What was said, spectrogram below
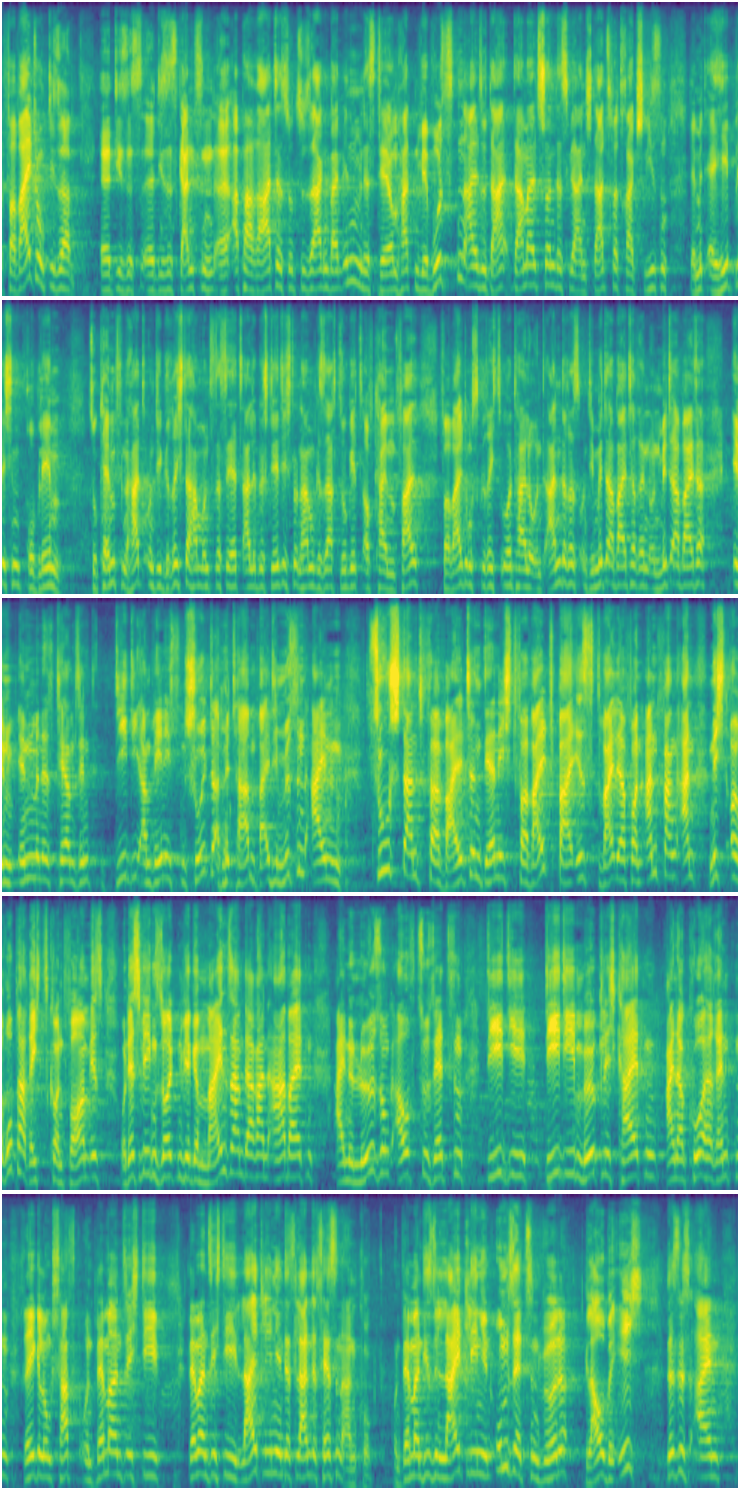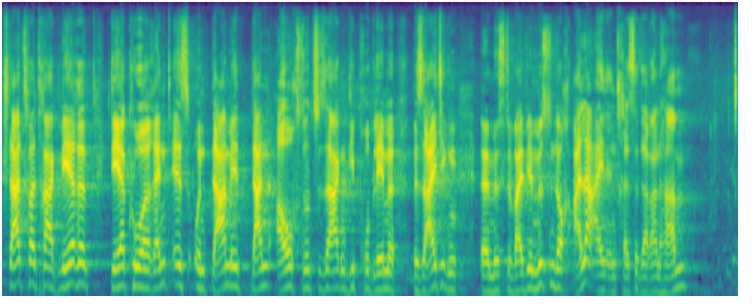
Verwaltung dieser dieses, äh, dieses ganzen äh, Apparates sozusagen beim Innenministerium hatten. Wir wussten also damals schon, dass wir einen Staatsvertrag schließen, der mit erheblichen Problemen zu kämpfen hat. Und die Gerichte haben uns das jetzt alle bestätigt und haben gesagt, so geht es auf keinen Fall. Verwaltungsgerichtsurteile und anderes. Die Mitarbeiterinnen und Mitarbeiter im Innenministerium sind die, die am wenigsten Schuld damit haben, weil die müssen einen Zustand verwalten, der nicht verwaltbar ist, weil er von Anfang an nicht europarechtskonform ist. Deswegen sollten wir gemeinsam daran arbeiten, eine Lösung aufzusetzen, die die, Möglichkeiten einer kohärenten Regelung schafft. wenn man sich die Leitlinien des Landes Hessen anguckt und wenn man diese Leitlinien umsetzen würde, glaube ich, dass es ein Staatsvertrag wäre, der kohärent ist und damit dann auch sozusagen die Probleme beseitigen äh, müsste. Wir müssen doch alle ein Interesse daran haben,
